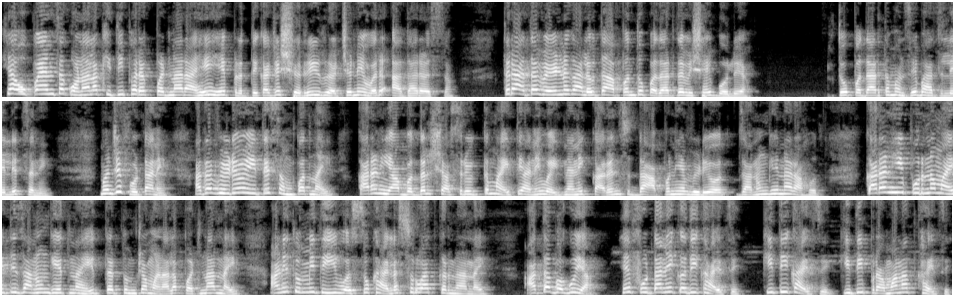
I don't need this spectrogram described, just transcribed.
ह्या उपायांचा कोणाला किती फरक पडणार आहे हे प्रत्येकाच्या शरीर रचनेवर आधार असतं. तर आता वेळ न घालवता आपण तो पदार्थाविषयी बोलूया. तो पदार्थ म्हणजे भाजलेले चणे. म्हणजे फुटाने आता व्हिडिओ इथे संपत नाही. कारण याबद्दल शास्त्रयुक्त माहिती आणि वैज्ञानिक कारण सुद्धा आपण या व्हिडिओत जाणून घेणार आहोत. कारण ही पूर्ण माहिती जाणून घेत नाहीत तर तुमच्या मनाला पटणार नाही आणि तुम्ही ती वस्तू खायला सुरुवात करणार नाही. आता बघूया हे फुटाने कधी खायचे? किती खायचे? किती प्रमाणात खायचे?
